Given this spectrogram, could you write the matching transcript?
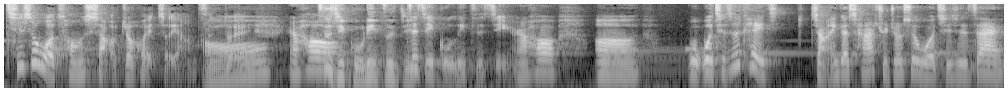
其实我从小就会这样子，对。然后自己鼓励自己，自己鼓励自己。然后，呃，我我其实可以讲一个插曲，就是我其实，在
